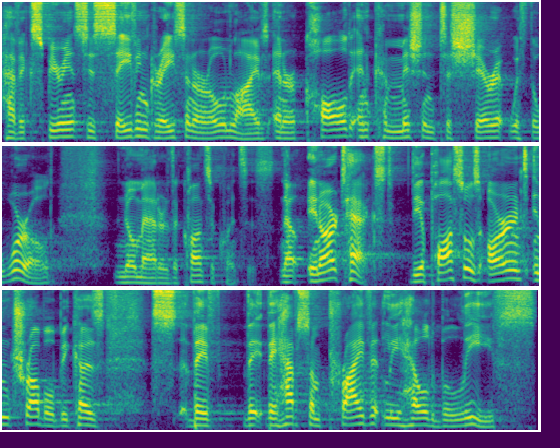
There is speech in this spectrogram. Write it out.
have experienced his saving grace in our own lives, and are called and commissioned to share it with the world, no matter the consequences. Now, in our text, the apostles aren't in trouble because they've, they, they have some privately held beliefs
